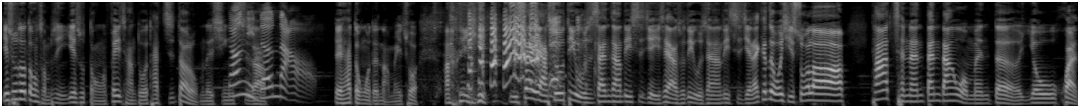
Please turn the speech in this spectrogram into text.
耶稣都懂什么事情？耶稣懂了非常多，他知道了我们的心思。懂你的脑，对，他懂我的脑，没错。好，以以赛亚书第五十三章第四节，以赛亚书第五十三章第四节，来跟着我一起说喽。他诚然担当我们的忧患，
